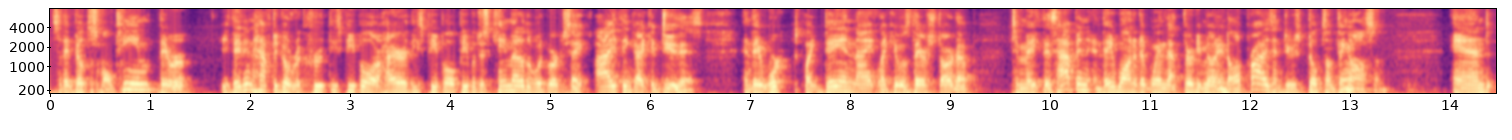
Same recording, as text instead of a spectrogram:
So they built a small team. They were they didn't have to go recruit these people or hire these people. People just came out of the woodwork say, I think I could do this. And they worked like day and night, like it was their startup to make this happen. And they wanted to win that $30 million prize and do, build something awesome. And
